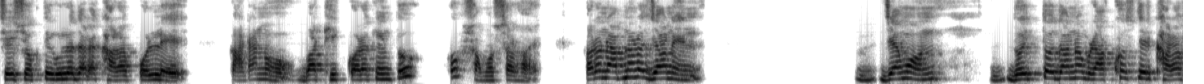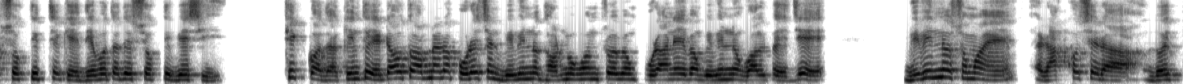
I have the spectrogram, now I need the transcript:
সেই শক্তিগুলো দ্বারা খারাপ করলে কাটানো বা ঠিক করা কিন্তু খুব সমস্যার হয়। কারণ আপনারা জানেন, যেমন দৈত্য দানব রাক্ষসদের খারাপ শক্তির থেকে দেবতাদের শক্তি বেশি, ঠিক কথা। কিন্তু এটাও তো আপনারা পড়েছেন বিভিন্ন ধর্মগ্রন্থ এবং পুরাণে এবং বিভিন্ন গল্পে যে বিভিন্ন সময়ে রাক্ষসেরা, দৈত্য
